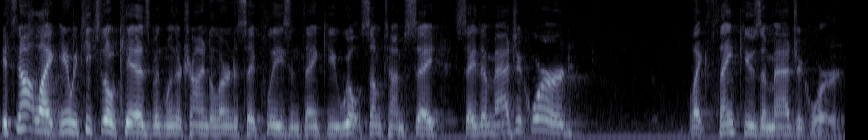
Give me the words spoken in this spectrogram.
It's not like, you know, we teach little kids, when they're trying to learn to say please and thank you, we'll sometimes say, say the magic word. Like, thank you is a magic word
